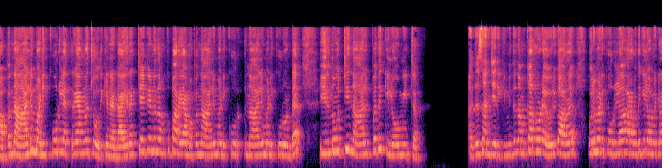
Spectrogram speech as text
അപ്പൊ നാല് മണിക്കൂറിൽ എത്രയാണെന്ന് ചോദിക്കണേ. ഡയറക്റ്റ് ആയിട്ട് തന്നെ നമുക്ക് പറയാം. അപ്പൊ നാല് മണിക്കൂർ നാല് മണിക്കൂർ കൊണ്ട് ഇരുന്നൂറ്റി നാൽപ്പത് കിലോമീറ്റർ. അത് സഞ്ചരിക്കും. ഇത് നമുക്ക് അറിഞ്ഞൂടെ? ഒരു കാറ് ഒരു മണിക്കൂറിൽ അറുപത് കിലോമീറ്റർ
